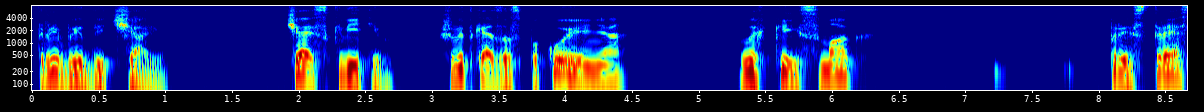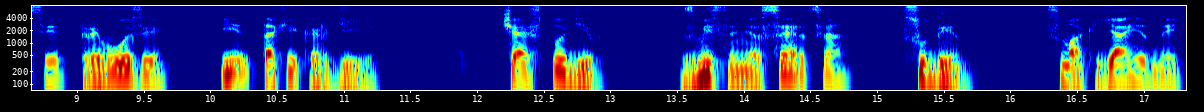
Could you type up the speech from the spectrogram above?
три види чаю. Чай з квітів швидке заспокоєння, легкий смак при стресі, тривозі і тахікардії. Чай з плодів зміцнення серця, судин, смак ягідний,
